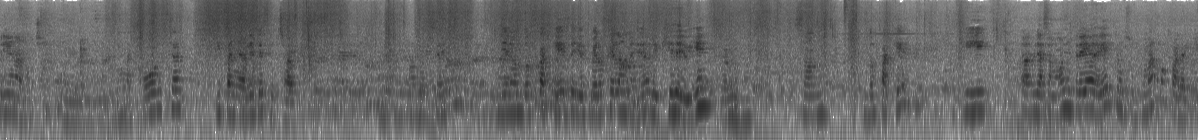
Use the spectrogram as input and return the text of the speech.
frío en la noche. Una colcha y pañales desechables. Dieron dos paquetes, yo espero que la medida le quede bien. Son dos paquetes y ah, le hacemos entrega de esto en sus manos para que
